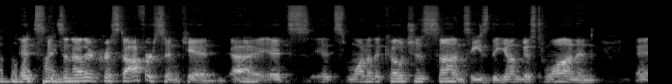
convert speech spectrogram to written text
of the it's, it's another Christofferson kid. Uh, It's it's one of the coach's sons. He's the youngest one, and, and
